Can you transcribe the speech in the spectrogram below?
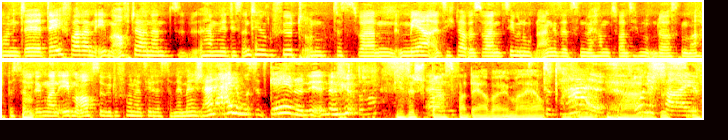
Und äh, Dave war dann eben auch da und dann haben wir das Interview geführt und das waren mehr als, ich glaube, es waren 10 Minuten angesetzt und wir haben 20 Minuten daraus gemacht, bis dann irgendwann eben auch, so wie du vorhin erzählt hast, dann der Mensch, nein, nein, du musst jetzt gehen und die Interview und so. Diese Spaßverderber immer, ja. Total, Ja, ohne das ist Scheiß.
